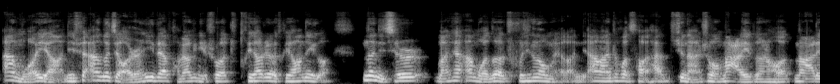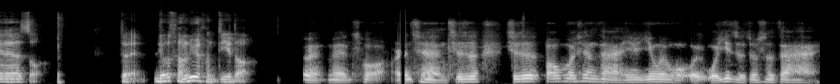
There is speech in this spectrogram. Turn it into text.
按摩一样，你去按个脚，人一直在旁边跟你说推销这个推销那个，那你其实完全按摩的初心都没了。你按完之后，操，他巨难受，骂了一顿，然后骂骂咧咧走，对，留存率很低的。对，没错。而且其实其实包括现在，因因为我我我一直就是在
